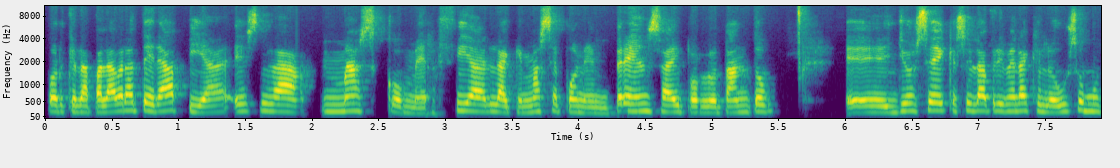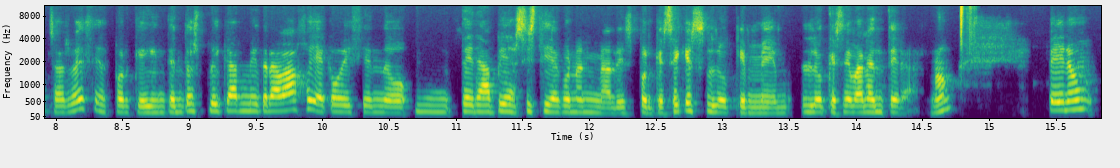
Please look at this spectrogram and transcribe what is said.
porque la palabra terapia es la más comercial, la que más se pone en prensa y por lo tanto eh, yo sé que soy la primera que lo uso muchas veces porque intento explicar mi trabajo y acabo diciendo mm, terapia asistida con animales, porque sé que es lo que, me, lo que se van a enterar, ¿no? Pero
